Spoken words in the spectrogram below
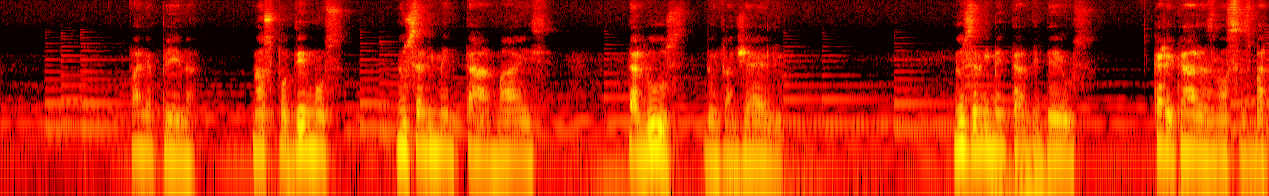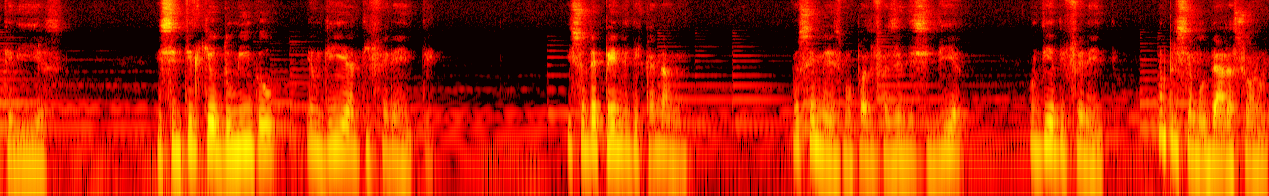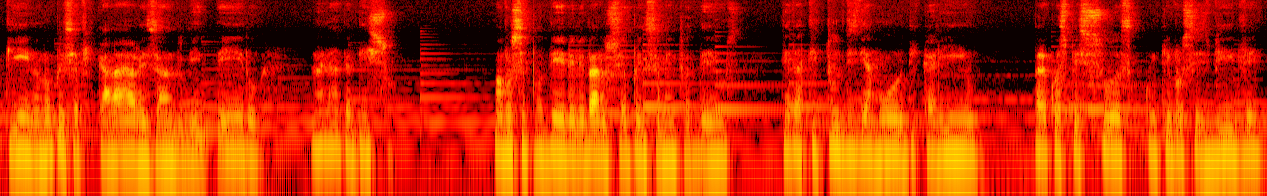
vale a pena nós podermos nos alimentar mais da luz do Evangelho, nos alimentar de Deus, carregar as nossas baterias e sentir que o domingo é um dia diferente. Isso depende de cada um. Você mesmo pode fazer desse dia um dia diferente. Não precisa mudar a sua rotina, não precisa ficar lá rezando o dia inteiro, não é nada disso. Mas você poder elevar o seu pensamento a Deus, ter atitudes de amor, de carinho para com as pessoas com que vocês vivem.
